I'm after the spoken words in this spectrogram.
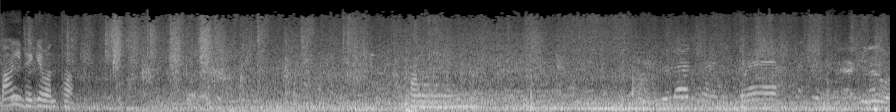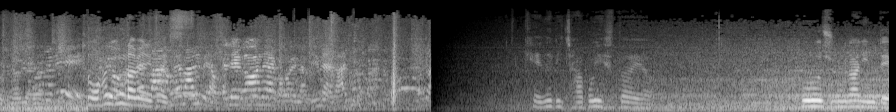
빵이 되게 많다. 빵. 또 한국 라면이 다 있어. 개들이 자고 있어요. 도로 중간인데.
